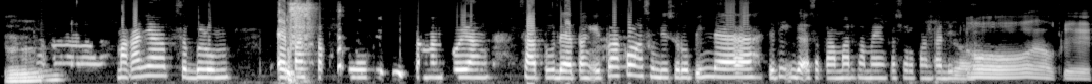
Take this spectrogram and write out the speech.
Hmm. makanya sebelum eh pas temanku temanku yang satu datang itu aku langsung disuruh pindah jadi nggak sekamar sama yang kesurupan tadi loh Oh, oke.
